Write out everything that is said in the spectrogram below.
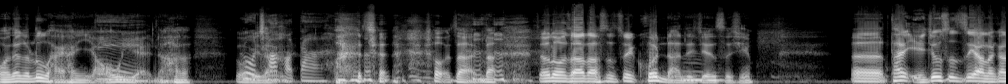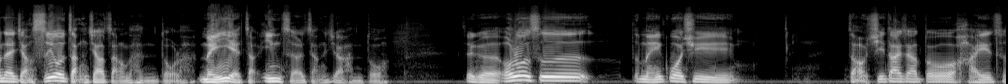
我那个路还很遥远啊，落差好大，落差很大，这落差大是最困难的一件事情。嗯、呃，它也就是这样了。刚才讲石油涨价涨了很多了，煤也涨，因此而涨价很多。这个俄罗斯的煤过去。早期大家都还是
